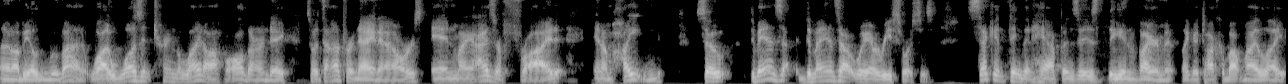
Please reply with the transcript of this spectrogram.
and I'll be able to move on. Well, I wasn't turning the light off all darn day, so it's on for nine hours, and my eyes are fried and I'm heightened. So demands demands outweigh our resources. Second thing that happens is the environment like i talk about my light.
